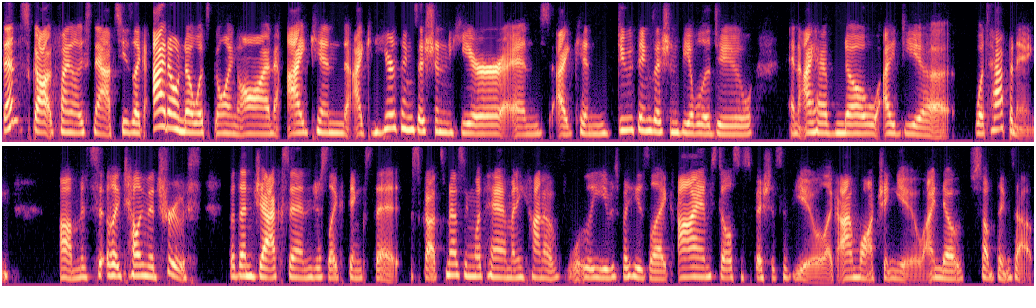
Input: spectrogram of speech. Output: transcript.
then scott finally snaps he's like i don't know what's going on i can i can hear things i shouldn't hear and i can do things i shouldn't be able to do and i have no idea what's happening. Um, it's like telling the truth. But then Jackson just like thinks that Scott's messing with him and he kind of leaves, but he's like, I am still suspicious of you. Like, I'm watching you. I know something's up.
